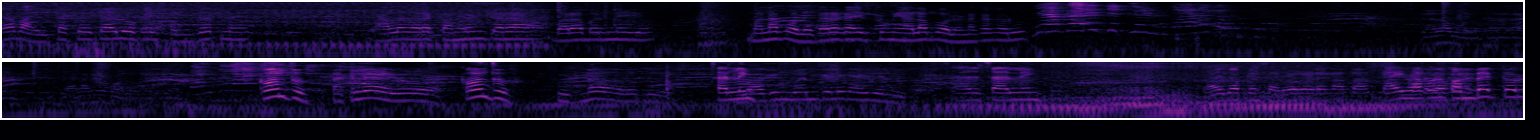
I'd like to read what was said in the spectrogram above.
या बाईचा खेळ चालू काही समजत नाही. याला जरा कमेंट करा बराबर नाही यो. मना फॉलो करा काही तुम्ही याला फॉलो नका करू. या गाडीत घेतलं गाणं करू. त्याला बोलो करा काही त्याला काय बोलो कोण तू? टाकले हो कोण तू? चाललिंग बंद केली काही त्यांनी? चाल चाललिंग काहीच आपण सर्व गाड्यांना आता काही आपण कमबॅक करू.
